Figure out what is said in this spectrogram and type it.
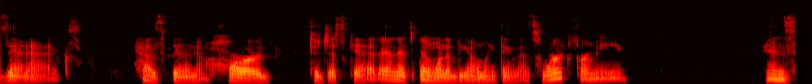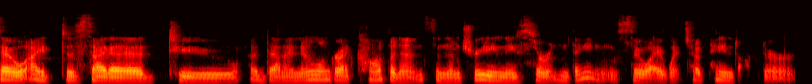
Xanax has been hard to just get, and it's been one of the only thing that's worked for me. And so I decided to uh, that I no longer had confidence in them treating these certain things. So I went to a pain doctor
